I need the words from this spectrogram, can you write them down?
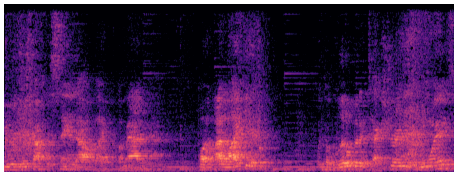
you would just have to sand out like a madman. But I like it with a little bit of texture in it anyways.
